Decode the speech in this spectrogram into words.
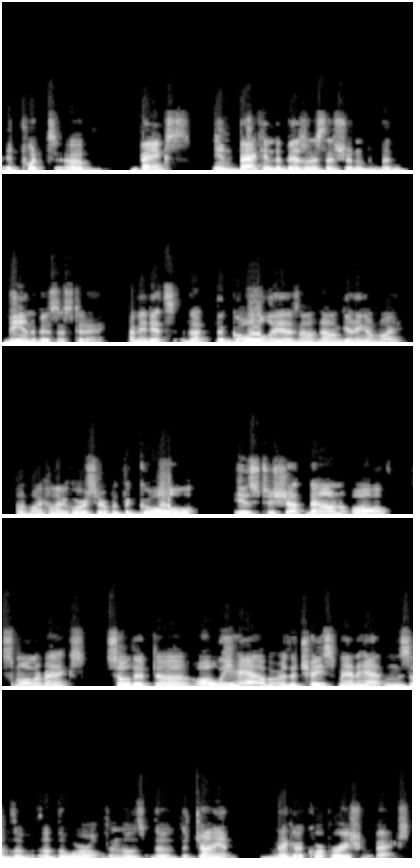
it put uh, banks in back into business that shouldn't be in the business today. I mean, it's the the goal is now. Now I'm getting on my on my high horse here, but the goal is to shut down all smaller banks. so that uh, all we have are the Chase Manhattans of the of the world and those the the giant mega corporation banks.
